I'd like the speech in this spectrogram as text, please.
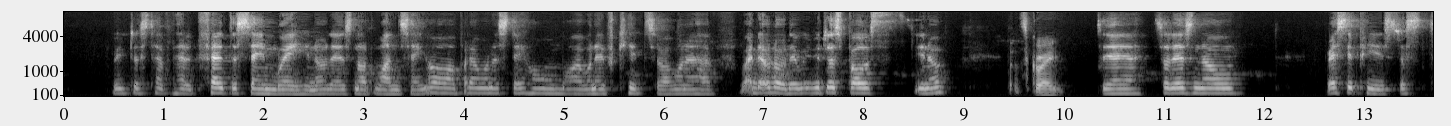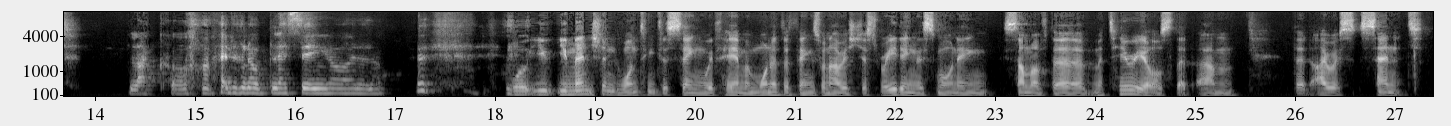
we just have felt, felt the same way you know there's not one saying oh but i want to stay home or i want to have kids or i want to have i don't know we were just both you know? That's great. Yeah yeah. so there's no recipe it's just luck or i don't know blessing or i don't know. Well, you, you mentioned wanting to sing with him, and one of the things when I was just reading this morning some of the materials that um, that I was sent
